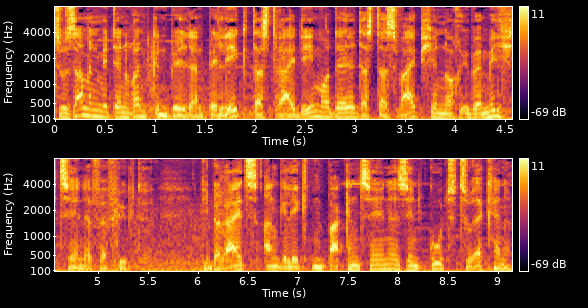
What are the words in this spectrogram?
Zusammen mit den Röntgenbildern belegt das 3D-Modell, dass das Weibchen noch über Milchzähne verfügte. Die bereits angelegten Backenzähne sind gut zu erkennen.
